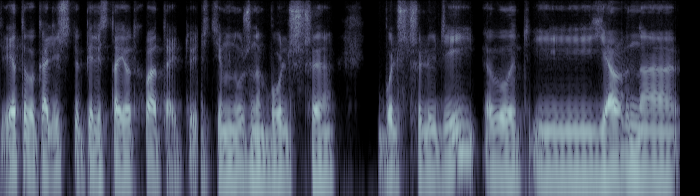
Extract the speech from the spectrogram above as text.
этого количества перестает хватать. То есть им нужно больше, больше людей, вот, и явно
